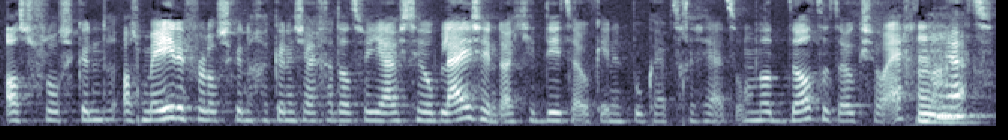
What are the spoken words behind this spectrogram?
als, verloskundige, als mede-verloskundige kunnen zeggen dat we juist heel blij zijn dat je dit ook in het boek hebt gezet. Omdat dat het ook zo echt Mhm. maakt.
